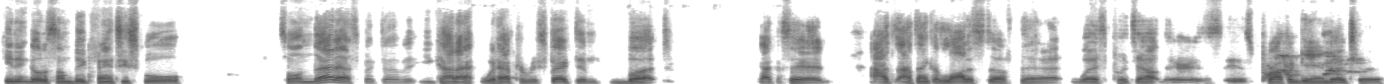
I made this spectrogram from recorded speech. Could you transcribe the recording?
He didn't go to some big fancy school. So on that aspect of it, you kind of would have to respect him. But like I said, I, I think a lot of stuff that West puts out there is is propaganda to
